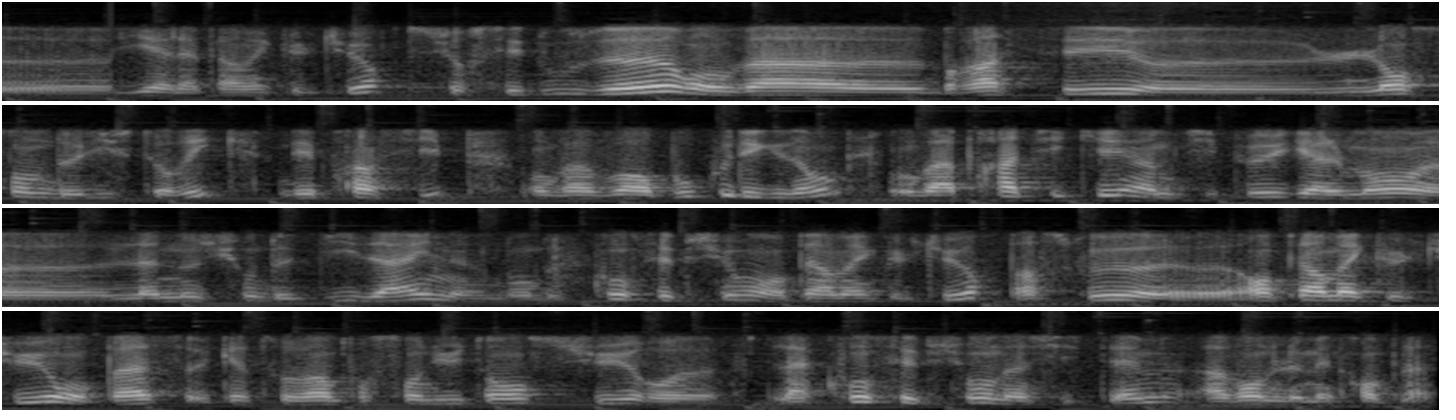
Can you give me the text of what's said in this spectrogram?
euh, liées à la permaculture. Sur ces 12 heures, on va brasser l'ensemble de l'historique, des principes, on va voir beaucoup d'exemples, on va pratiquer un petit peu également la notion de design, donc de conception en permaculture parce que en permaculture, on passe 80% du temps sur euh, la conception d'un système avant de le mettre en place.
